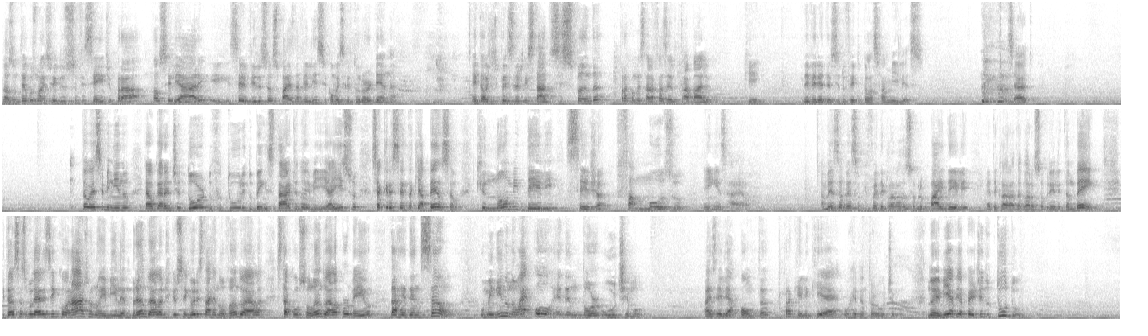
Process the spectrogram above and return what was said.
nós não temos mais filhos o suficiente para auxiliar e, servir os seus pais na velhice, como a Escritura ordena. Então a gente precisa que o Estado se expanda para começar a fazer o trabalho que deveria ter sido feito pelas famílias. Certo? Então esse menino é o garantidor do futuro e do bem-estar de Noemi. E a isso se acrescenta aqui a bênção, que o nome dele seja famoso em Israel. A mesma bênção que foi declarada sobre o pai dele é declarada agora sobre ele também. Então essas mulheres encorajam Noemi, lembrando ela de que o Senhor está renovando ela, está consolando ela por meio da redenção. O menino não é o redentor último, mas ele aponta para aquele que é o redentor último. Noemi havia perdido tudo.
